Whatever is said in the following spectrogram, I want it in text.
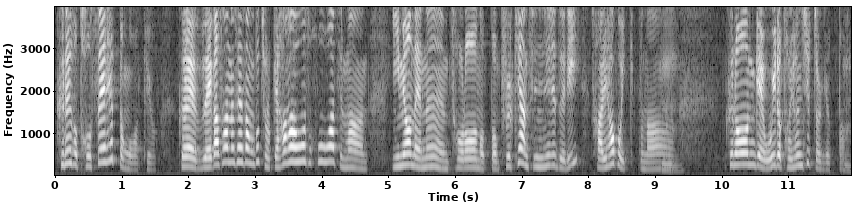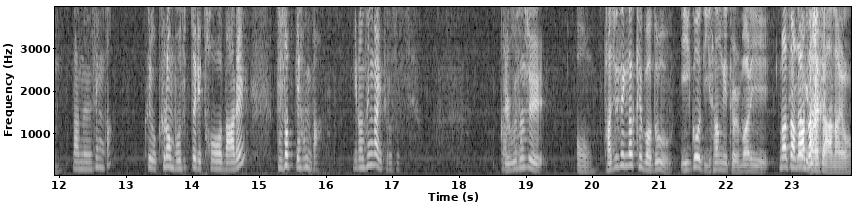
그래서 더 쎄했던 것 같아요. 그래 내가 사는 세상도 저렇게 하하호호하지만 이면에는 저런 어떤 불쾌한 진실들이 자리하고 있겠구나. 음. 그런 게 오히려 더 현실적이었다라는 음. 생각. 그리고 그런 모습들이 더 나를 무섭게 한다. 이런 생각이 들었었어요. 그리고 맞아. 사실 어, 다시 생각해봐도 이것 이상의 결말이 맞아, 생각이 맞아. 나지 않아요.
